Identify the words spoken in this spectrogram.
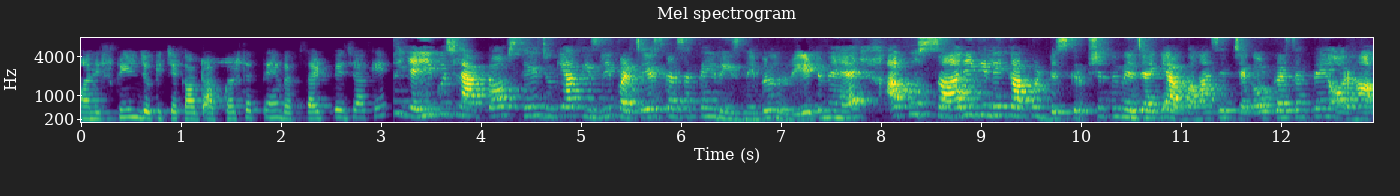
ऑन स्क्रीन जो कि चेकआउट आप कर सकते हैं वेबसाइट पे जाके। तो यही कुछ लैपटॉप्स थे जो कि आप इजीली परचेज कर सकते हैं रीजनेबल रेट में है। आपको सारी की लिंक आपको डिस्क्रिप्शन में मिल जाएगी, आप वहाँ से चेकआउट कर सकते हैं। और हाँ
